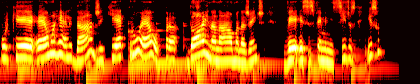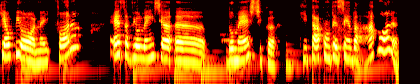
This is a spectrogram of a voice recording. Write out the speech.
porque é uma realidade que é cruel, pra, dói na, na alma da gente ver esses feminicídios, isso que é o pior, né? Fora essa violência uh, doméstica que está acontecendo agora,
